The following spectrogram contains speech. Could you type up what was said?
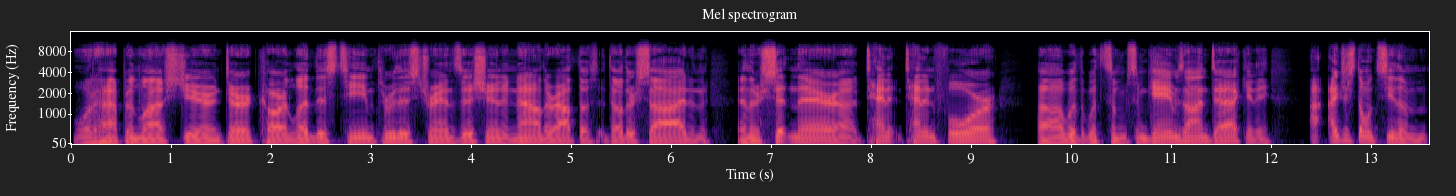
what happened last year. And Derek Carr led this team through this transition, and now they're out the the other side, and and they're sitting there uh, 10, 10 and four uh, with with some some games on deck, and it, I, I just don't see them.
